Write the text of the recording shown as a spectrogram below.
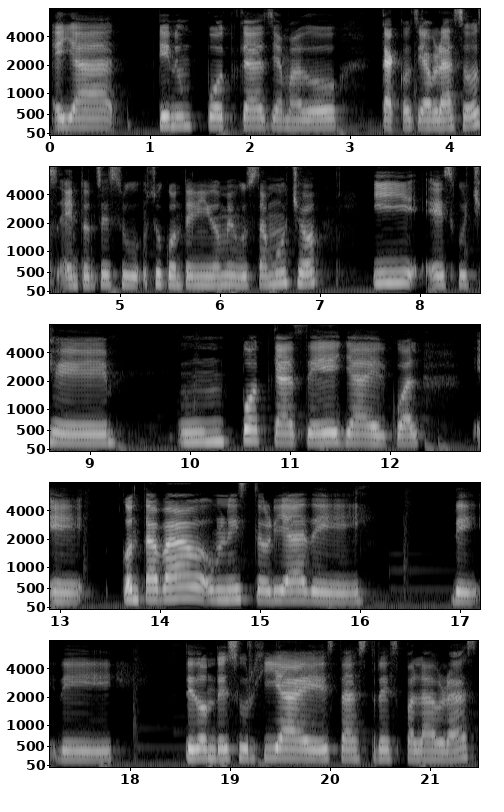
Ella tiene un podcast llamado Tacos y Abrazos, entonces su, contenido me gusta mucho y escuché un podcast de ella, el cual eh, contaba una historia de de dónde surgía estas tres palabras,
